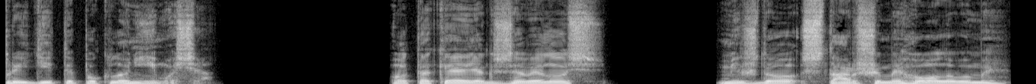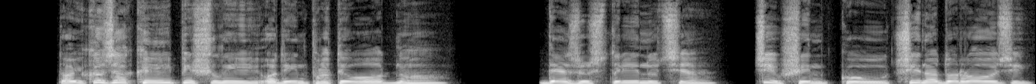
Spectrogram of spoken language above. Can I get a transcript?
прийдіти поклонімося. Отаке, як завелось між до старшими головами, то й козаки пішли один проти одного, де зустрінуться, чи в шинку, чи на дорозі,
